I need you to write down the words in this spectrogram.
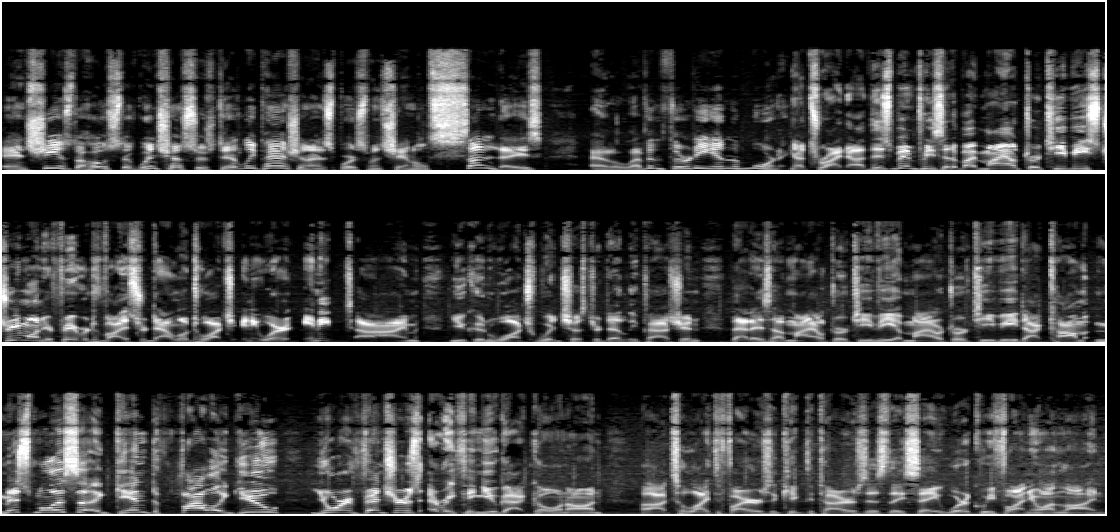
and she is the host of Winchester's Deadly Passion on Sportsman's Channel Sundays at 11.30 in the morning. That's right. Uh, this has been presented by My Outdoor TV. Stream on your favorite device or download to watch anywhere, anytime. You can watch Winchester Deadly Passion. That is uh, My Outdoor TV at myoutdoortv.com. Miss Melissa, again, to follow you, your adventures, everything you got going on, uh, to light the fires and kick the tires, as they say. Where can we find you online?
